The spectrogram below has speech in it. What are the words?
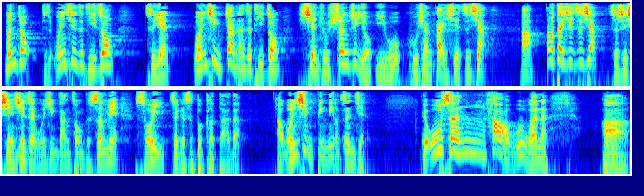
文中就是文性之体中。此言文性湛然之体中现出生之有与无互相代谢之相啊。那么代谢之相只是显现在文性当中的生灭，所以这个是不可得的啊。文性并没有增减，有无声好无闻呢。啊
